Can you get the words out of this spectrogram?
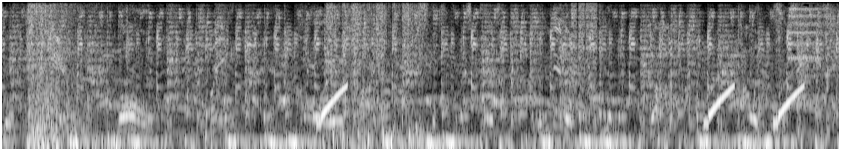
Little. Wow. You possess.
